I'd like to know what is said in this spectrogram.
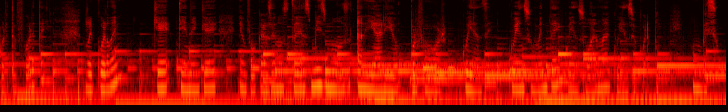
fuerte, fuerte. Recuerden que tienen que enfocarse en ustedes mismos a diario. Por favor, cuídense. Cuiden su mente, cuiden su alma, cuiden su cuerpo. Un beso.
